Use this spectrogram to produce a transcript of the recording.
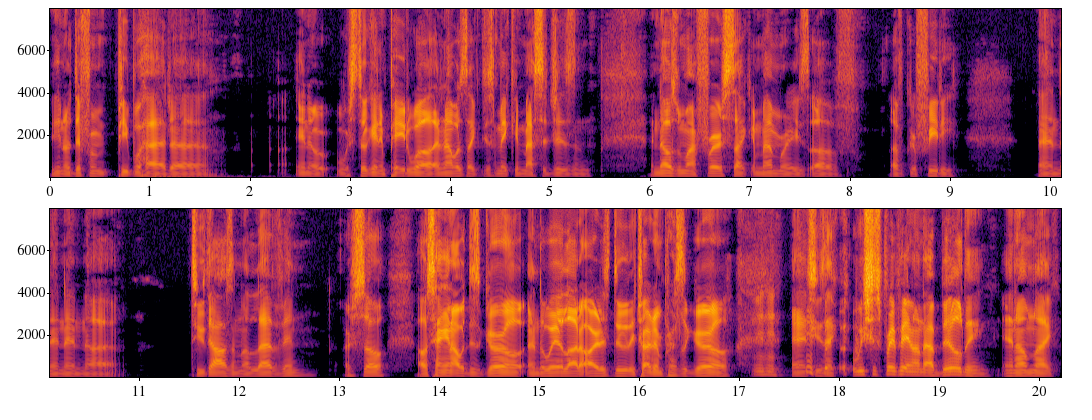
you know different people had uh, you know were still getting paid well and I was like just making messages and and those were my first like memories of of graffiti. And then in uh, 2011 or so I was hanging out with this girl and the way a lot of artists do they try to impress a girl. And she's like we should spray paint on that building. And I'm like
